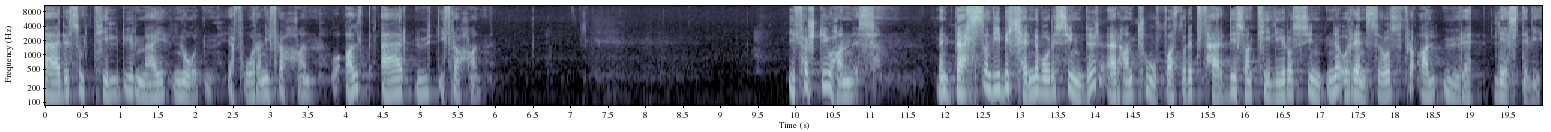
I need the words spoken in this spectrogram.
er det som tilbyr meg nåden. Jeg får han ifra Han, og alt er ut ifra Han. I 1. Johannes men dersom vi bekjenner våre synder, er Han trofast og rettferdig, så Han tilgir oss syndene og renser oss fra all urett, leste vi.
